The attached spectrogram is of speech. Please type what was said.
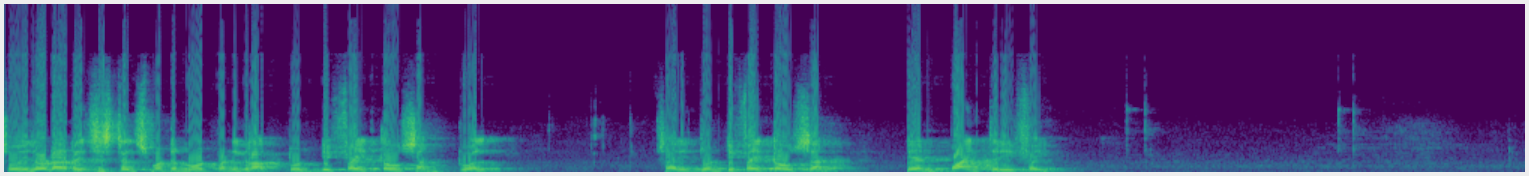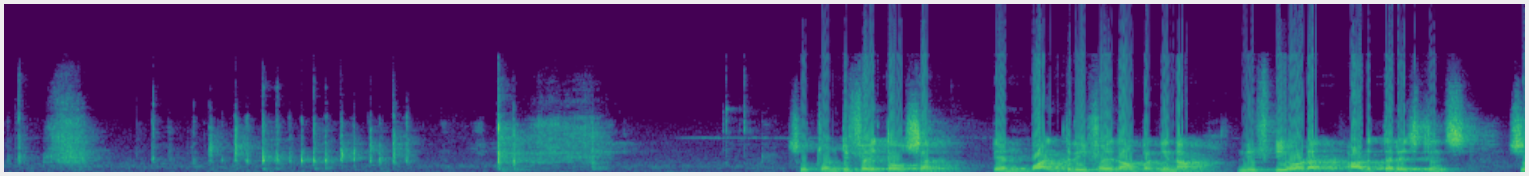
ஸோ இதோட ரெசிஸ்டன்ஸ் மட்டும் நோட் பண்ணிக்கலாம். Twenty five thousand twelve sorry twenty five thousand ten point three five so twenty five thousand ten point three five தான் பார்த்தீங்கன்னா நிஃப்டியோட அடுத்த ரெசிஸ்டன்ஸ் ஸோ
